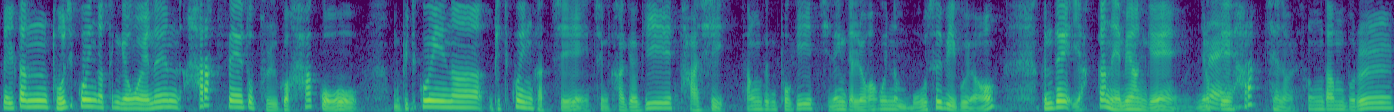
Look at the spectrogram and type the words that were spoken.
일단 도지코인 같은 경우에는 하락세에도 불구하고 뭐 비트코인이나 비트코인 같이 지금 가격이 다시 상승폭이 진행되려고 하고 있는 모습이고요. 근데 약간 애매한 게 이렇게 네. 하락 채널 상단부를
